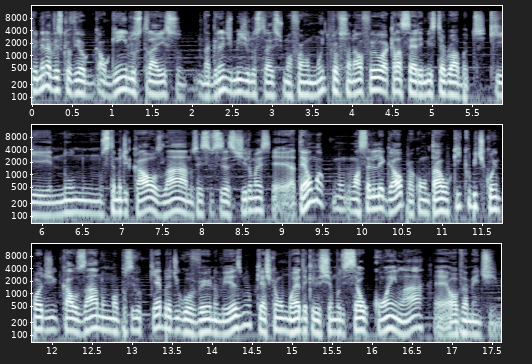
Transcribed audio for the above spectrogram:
primeira vez que eu vi alguém ilustrar isso, na grande mídia ilustrar isso de uma forma muito profissional, foi aquela série Mr. Robot, que num, sistema de caos lá, não sei se vocês assistiram, mas é até uma, uma série legal para contar o que, que o Bitcoin pode causar numa possível quebra de governo mesmo, que acho que é uma moeda que eles chamam de Cellcoin lá, é, obviamente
